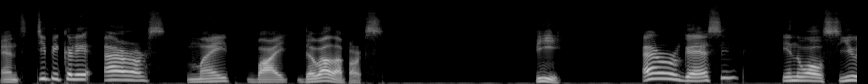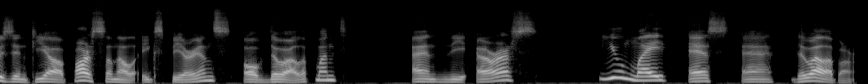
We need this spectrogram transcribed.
and typically errors made by developers. B. Error guessing involves using your personal experience of development and the errors you made as a developer.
